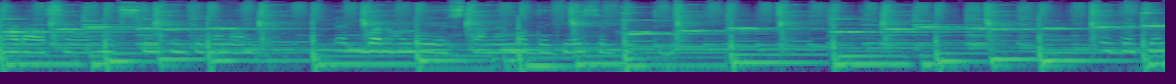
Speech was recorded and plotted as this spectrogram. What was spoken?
ঝাড়া আছে, অবশ্যই কিন্তু মনে একবার হলো এই স্থানের মধ্যে গিয়েছে ঘুরতে দেখেন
